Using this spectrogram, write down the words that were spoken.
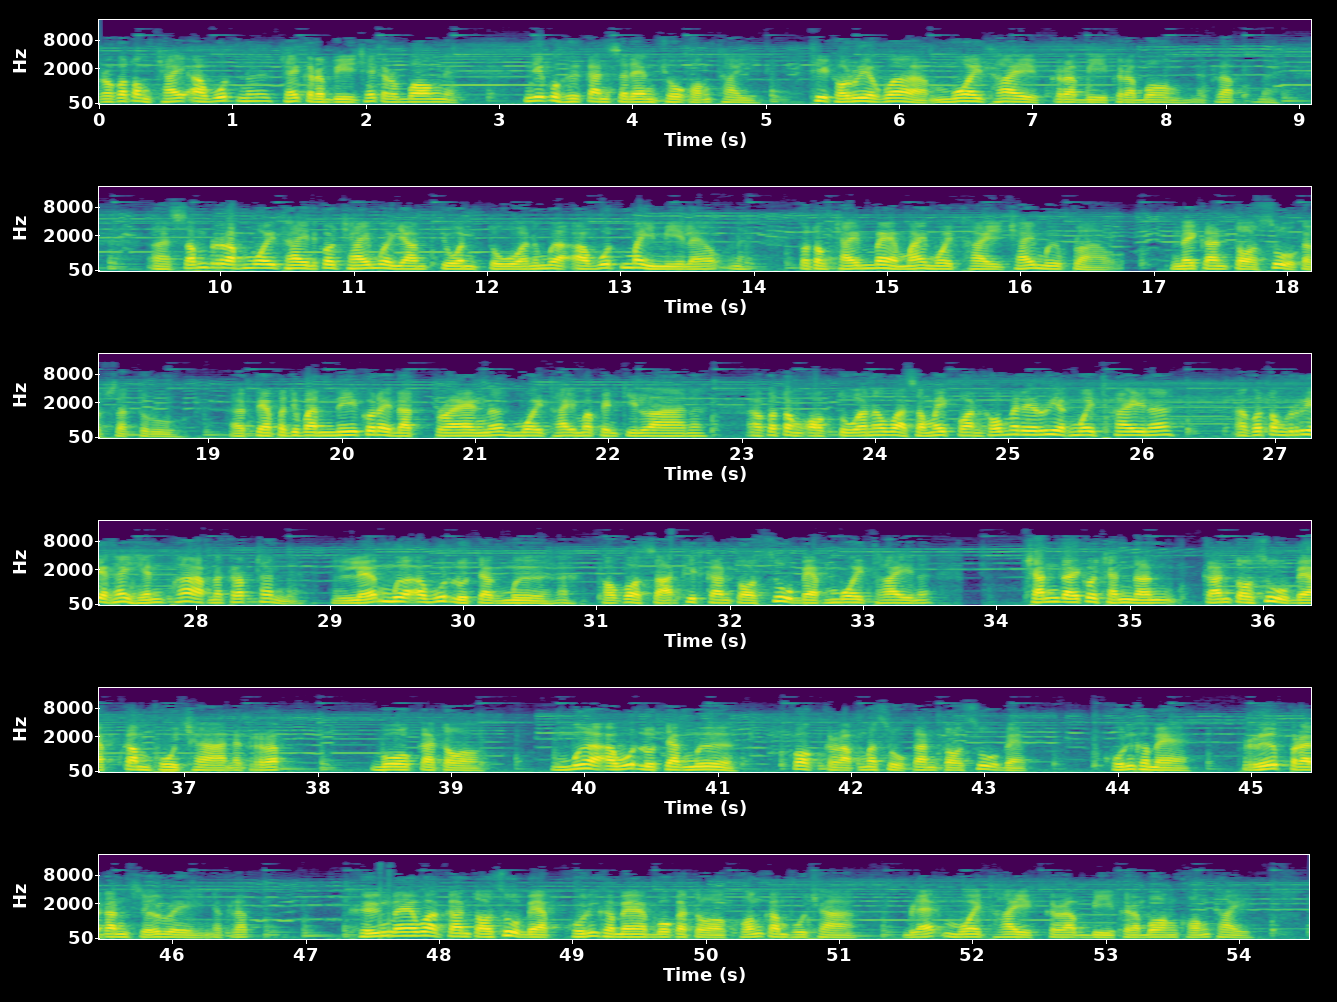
เราก็ต้องใช้อาวุธนะใช้กระบี่ใช้กระบองเนี่ยนี่ก็คือการแสดงโชว์ของไทย ที่เขาเรียกว่ามวยไทยกระบี่กระบองนะครับสำหรับมวยไทยก็ใช้เมื่อยามจวนตัวนะเมื่ออาวุธไม่มีแล้วนะ ก็ต้องใช้แม่ไม้มวยไทยใช้มือเปล่า ในการต่อสู้กับศัตรู แต่ปัจจุบันนี้ก็ได้ดัดแปลงนะมวยไทยมาเป็นกีฬานะเอาก็ต้องออกตัวนะว่าสมัยก่อนเขาไม่ได้เรียกมวยไทยนะเอาก็ต้องเรียกให้เห็นภาพนะครับท่าน และเมื่ออาวุธหลุดจากมือ เขาก็สาธิตการต่อสู้แบบมวยไทยนะชั้นใดก็ชั้นนั้น การต่อสู้แบบกัมพูชานะครับ โบกาตอ เมื่ออาวุธหลุดจากมือ ก็กลับมาสู่การต่อสู้แบบ ขุนขแมหรือประดันเสือเรยนะครับ ถึงแม้ว่าการต่อสู้แบบขุนขแมโบกตอของกัมพูชา และมวยไทยกระบี่กระบองของไทย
